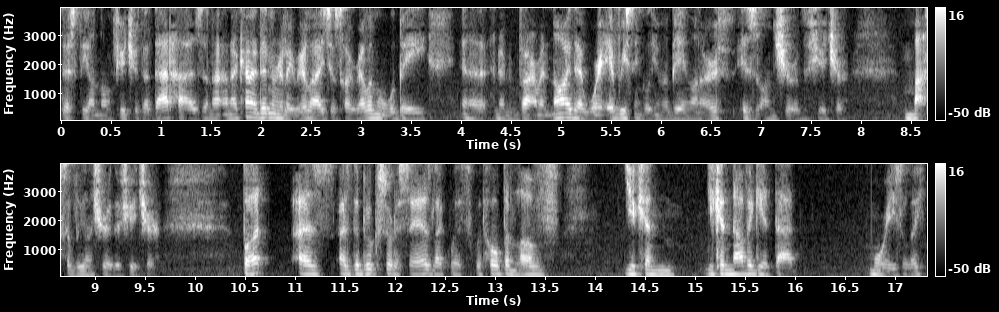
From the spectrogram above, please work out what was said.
this the unknown future that that has and I, and I kind of didn't really realize just how relevant it would be in, a, in an environment now that where every single human being on earth is unsure of the future massively unsure of the future. But as as the book sort of says like with with hope and love you can you can navigate that more easily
